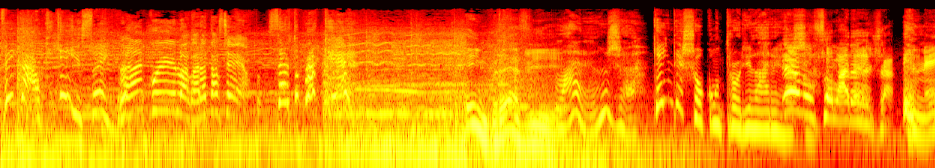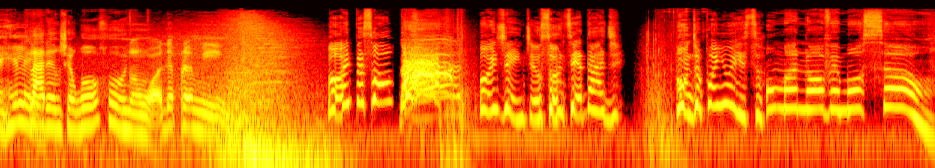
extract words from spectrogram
Vem cá, o que, que é isso, hein? Tranquilo, agora tá certo. Certo pra quê? Em breve. Laranja? Quem deixou o controle laranja? Eu não sou laranja! E nem relé. Laranja é um horror. Não olha pra mim. Oi, pessoal! Ah! Oi, gente, eu sou ansiedade. Onde eu ponho isso? Uma nova emoção.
